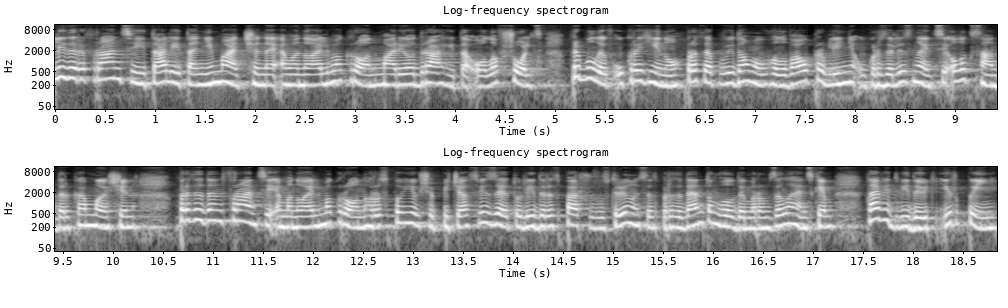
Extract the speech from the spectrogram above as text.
Лідери Франції, Італії та Німеччини Еммануель Макрон, Маріо Драгі та Олаф Шольц прибули в Україну. Про це повідомив голова управління Укрзалізниці Олександр Камишін. Президент Франції Еммануель Макрон розповів, що під час візиту лідери спершу зустрінуться з президентом Володимиром Зеленським та відвідають Ірпінь.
